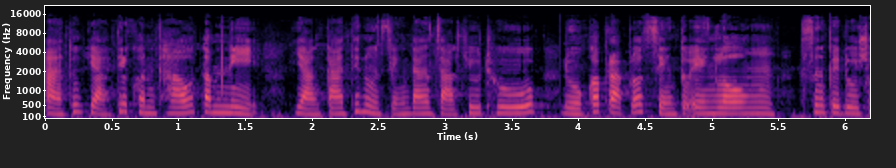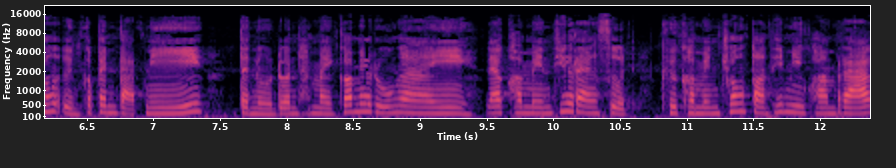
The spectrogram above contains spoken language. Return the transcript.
อ่านทุกอย่างที่คนเขาตำหนิ อย่างการที่หนูเสียงดังจาก YouTube หนูก็ปรับลดเสียงตัวเองลง ซึ่งไปดูช่องอื่นก็เป็นแบบนี้ แต่หนูโดนทำไมก็ไม่รู้ไง และคอมเมนต์ที่แรงสุด คือคอมเมนต์ช่วงตอนที่มีความรัก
